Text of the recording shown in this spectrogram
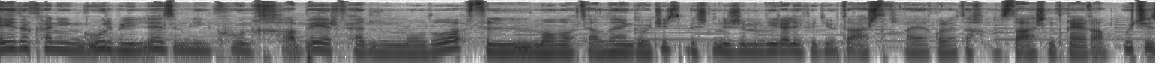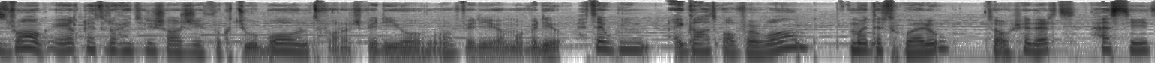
أيضا كان نقول بلي لازم لي نكون خبير في هذا الموضوع في الموضوع تاع languages باش نجم ندير عليه فيديو تاع 10 دقائق ولا تاع 15 دقيقة. Which is wrong. أي لقيت روحي ن télécharger في كتوبة ونتفرج فيديو مور فيديو مور فيديو. حتى وين I got overwhelmed ما درت والو. so درت حسيت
